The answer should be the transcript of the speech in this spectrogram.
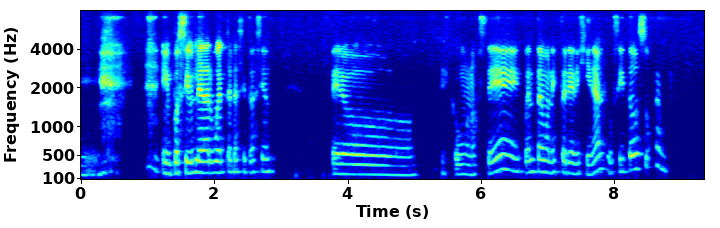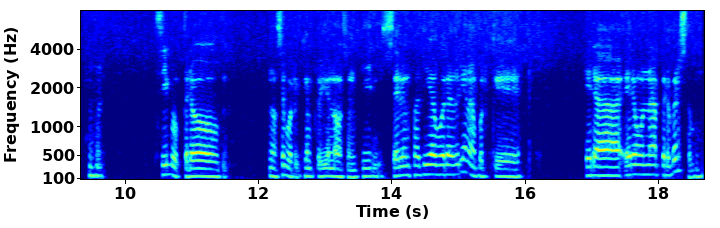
eh, imposible dar vuelta a la situación. Pero es como, no sé, cuéntame una historia original, pues sí, todos sufren. Sí, pues, pero no sé, por ejemplo, yo no sentí cero empatía por Adriana porque era, era una perversa. pues.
